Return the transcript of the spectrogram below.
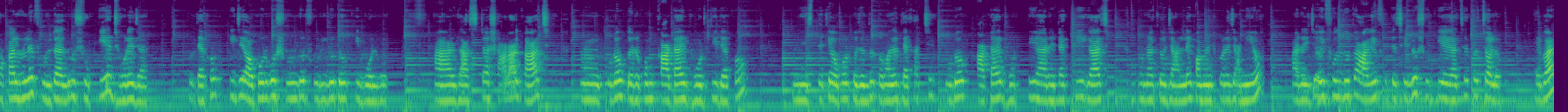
সকাল হলে ফুলটা একদম শুকিয়ে ঝরে যায়। তো দেখো কি যে অপূর্ব সুন্দর ফুল দুটো, কী বলব? আর গাছটা সারা গাছ পুরো এরকম কাটায় ভর্তি, দেখো। নিচ থেকে ওপর পর্যন্ত তোমাদের দেখাচ্ছি। পুরো কাটায় ভর্তি, আর এটা কি গাছ? তোমরা কেউ জানলে কমেন্ট করে জানিও। আর এই যে, ওই ফুল দুটো আগে ফুটেছিল, শুকিয়ে গেছে। তো চলো, এবার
